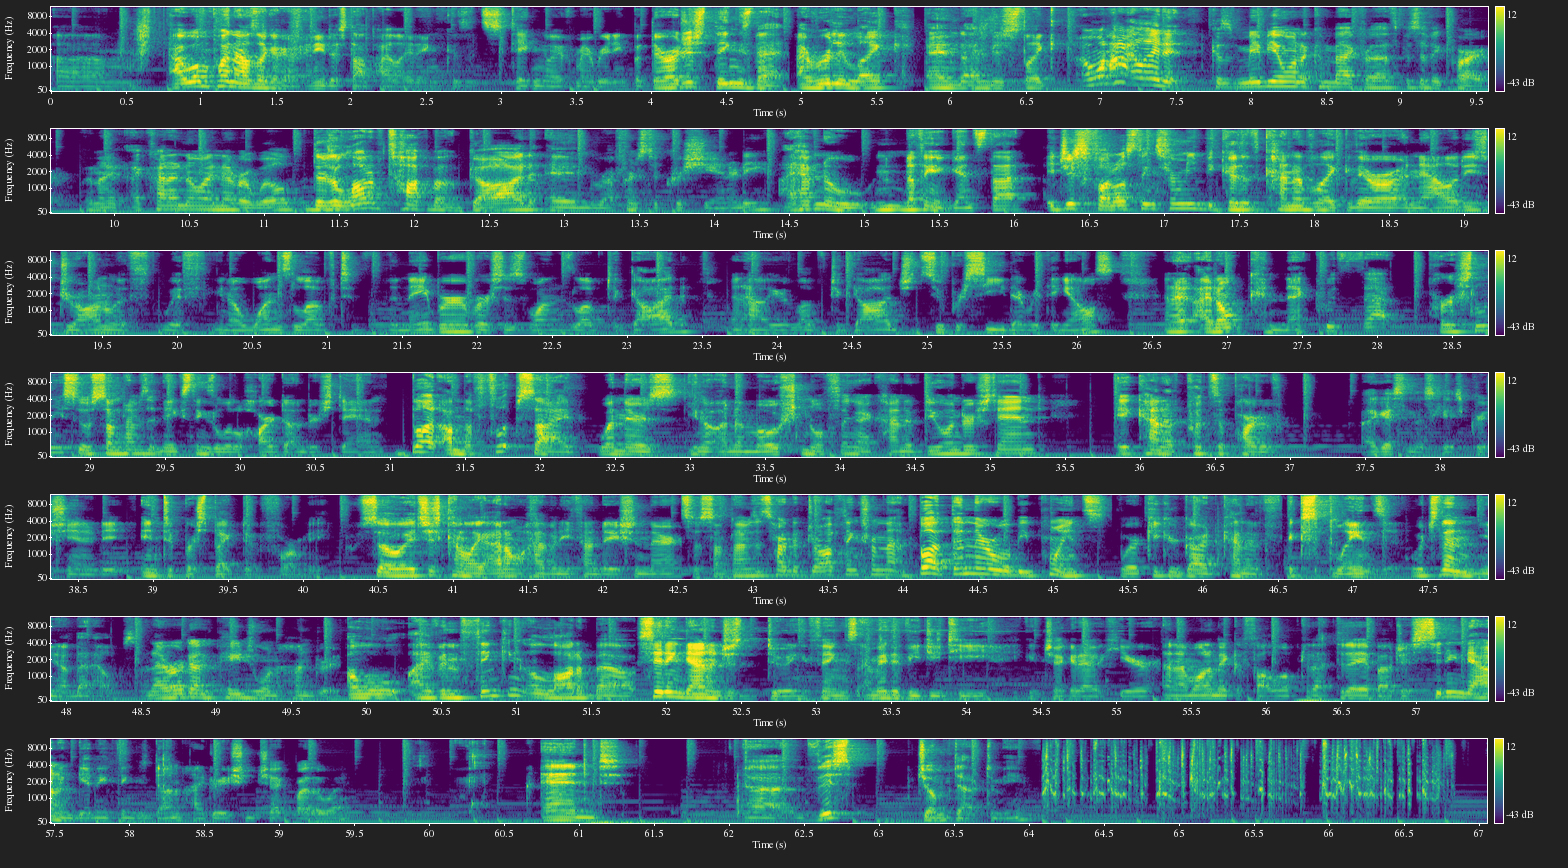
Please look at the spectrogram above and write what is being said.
Um, at one point I was like, okay, I need to stop highlighting because it's taking away from my reading. But there are just things that I really like and I'm just like, I want to highlight it because maybe I want to come back for that specific part. And I, I kind of know I never will. There's a lot of talk about God and reference to Christianity. I have no nothing against that. It just fuddles things for me because it's kind of like there are analogies drawn with, with you know, one's love to the neighbor versus one's love to God and how your love to God should supersede everything else. And I, I don't connect with that personally. So sometimes it makes things a little hard to understand. But on the flip side, when there's, you know, an emotional thing I kind of do understand, it kind of puts a part of I guess in this case, Christianity, into perspective for me. So it's just kind of like I don't have any foundation there. So sometimes it's hard to draw things from that. But then there will be points where Kierkegaard kind of explains it, which then, you know, that helps. And I wrote on page 100. I've been thinking a lot about sitting down and just doing things. I made a VGT. You can check it out here. And I want to make a follow up to that today about just sitting down and getting things done. Hydration check, by the way. And uh, this jumped out to me.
